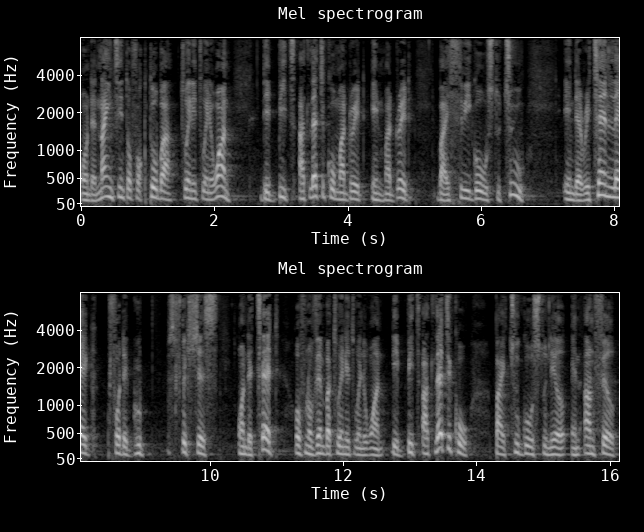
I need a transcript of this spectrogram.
On the 19th of October 2021, they beat Atletico Madrid in Madrid by three goals to two. In the return leg for the group fixtures on the 3rd of November 2021, they beat Atletico by two goals to nil in Anfield.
